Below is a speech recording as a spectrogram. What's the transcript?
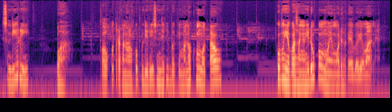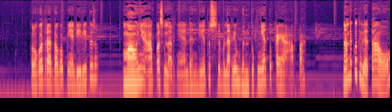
sendiri. Wah kalau kau terkenal kau punya diri sendiri bagaimana kau mau tahu? Kau punya pasangan hidup kau mau yang model kayak bagaimana? Kalau kau ternyata kau punya diri itu maunya apa sebenarnya dan dia tuh sebenarnya bentuknya tuh kayak apa? Nanti kau tidak tahu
